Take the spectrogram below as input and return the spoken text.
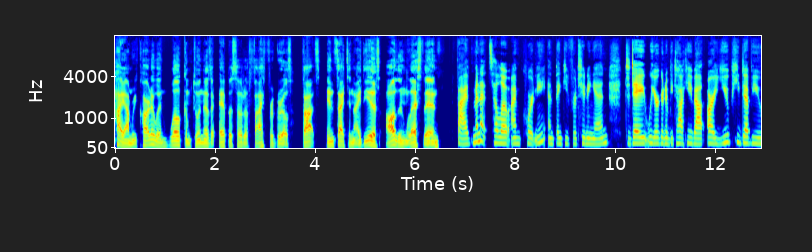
Hi, I'm Ricardo, and welcome to another episode of Five for Growth thoughts, insights, and ideas all in less than five minutes. Hello, I'm Courtney, and thank you for tuning in. Today, we are going to be talking about our UPW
